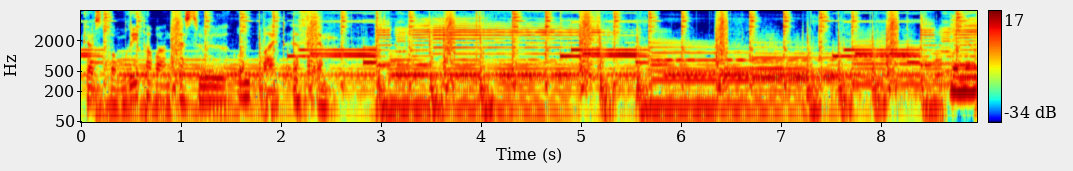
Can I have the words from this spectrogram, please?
Podcast vom Reeperbahn Festival und Byte FM. Hallo,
